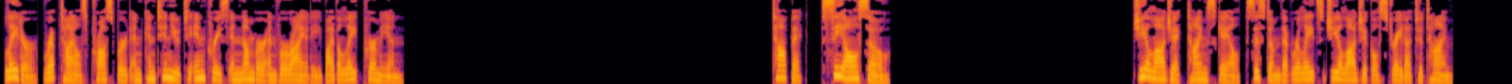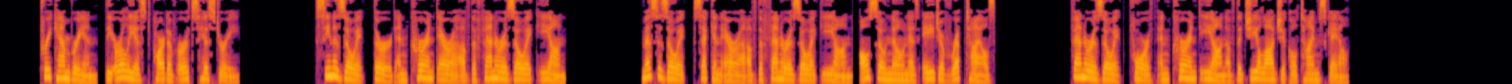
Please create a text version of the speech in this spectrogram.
Later, reptiles prospered and continued to increase in number and variety by the late Permian. See also Geologic time scale – system that relates geological strata to time. Precambrian – the earliest part of Earth's history Cenozoic – third and current era of the Phanerozoic Eon Mesozoic – second era of the Phanerozoic Eon, also known as Age of Reptiles. Phanerozoic – fourth and current eon of the geological timescale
